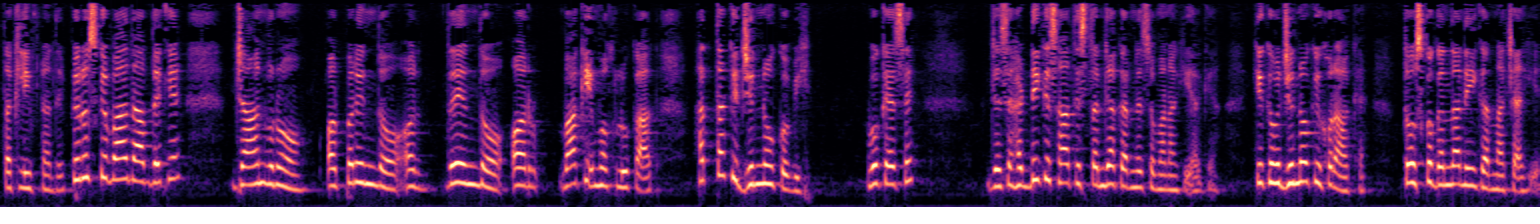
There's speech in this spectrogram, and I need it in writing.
تکلیف نہ دے۔ پھر اس کے بعد آپ دیکھیں جانوروں اور پرندوں اور درندوں اور باقی مخلوقات، حتیٰ کہ جنوں کو بھی۔ وہ کیسے؟ جیسے ہڈی کے ساتھ استنجا کرنے سے منع کیا گیا، کیونکہ وہ جنوں کی خوراک ہے، تو اس کو گندا نہیں کرنا چاہیے۔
